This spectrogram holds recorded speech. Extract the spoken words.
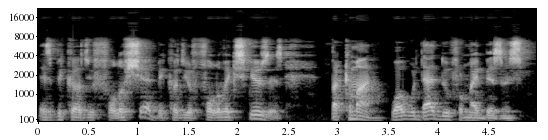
is because you're full of shit, because you're full of excuses. But come on, what would that do for my business?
